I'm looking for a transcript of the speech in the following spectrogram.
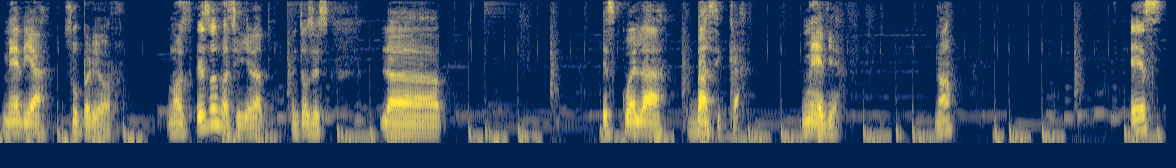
media superior. No, eso es bachillerato. Entonces, la escuela básica, media, ¿no? Es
